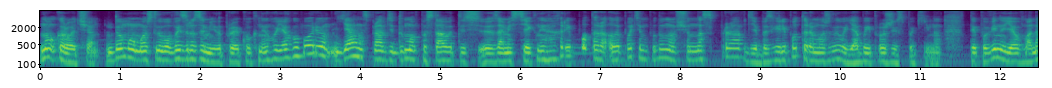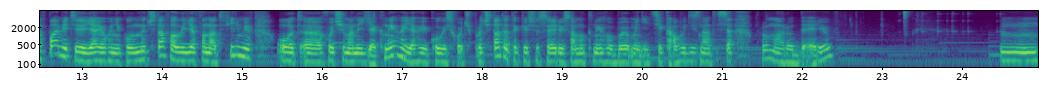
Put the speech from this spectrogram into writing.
Ну, коротше, думаю, можливо, ви зрозуміли, про яку книгу я говорю. Я насправді думав поставитись е, замість цієї книги Гаррі Поттера, але потім подумав, що насправді без Гаррі Поттера, можливо, я би і прожив спокійно. Типу, він є в мене в пам'яті, я його ніколи не читав, але я фанат фільмів. От, е, хоч і в мене є книга, я її колись хочу прочитати таку всю серію, саме книгу, бо мені цікаво дізнатися про мародерів. М,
